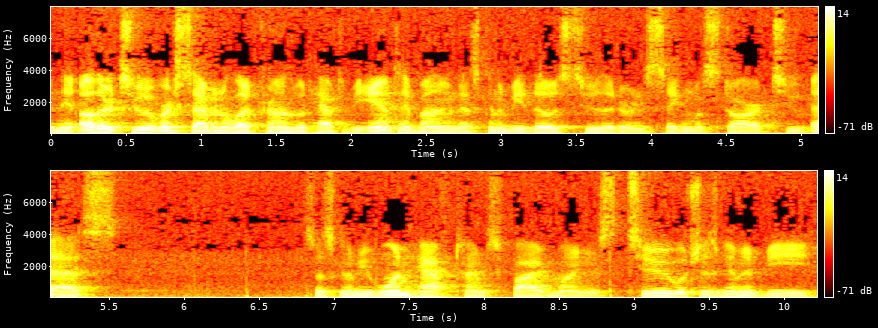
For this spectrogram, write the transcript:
And the other two of our seven electrons would have to be antibonding. That's going to be those two that are in sigma star 2s. So it's going to be 1 half times 5 minus 2, which is going to be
